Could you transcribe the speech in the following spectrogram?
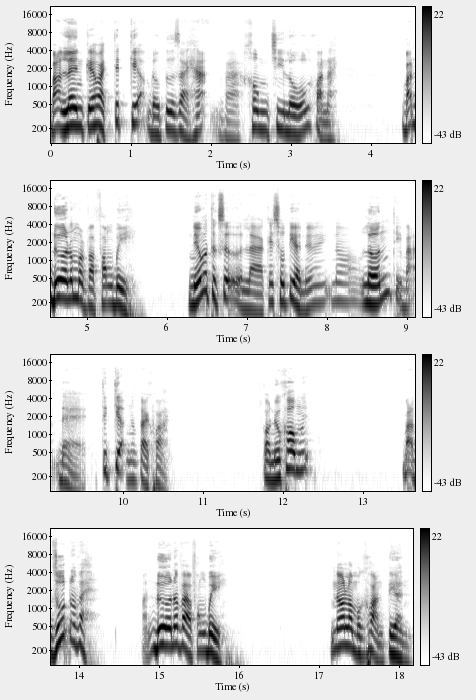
Bạn lên kế hoạch tiết kiệm, đầu tư dài hạn và không chi lố cái khoản này. Bạn đưa nó một vào phong bì nếu mà thực sự là cái số tiền ấy nó lớn thì bạn để tiết kiệm trong tài khoản. Còn nếu không ấy, bạn rút nó về, bạn đưa nó vào phong bì. Nó là một khoản tiền,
